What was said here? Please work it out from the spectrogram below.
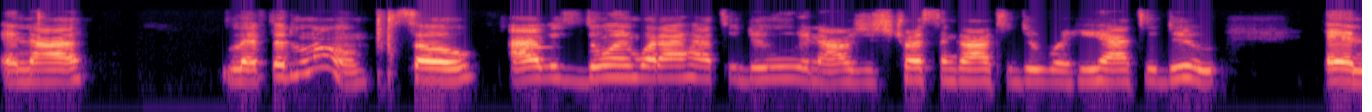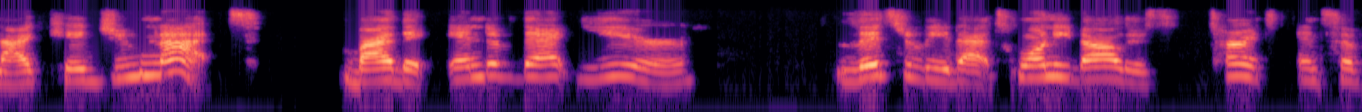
And I left it alone. So I was doing what I had to do and I was just trusting God to do what he had to do. And I kid you not, by the end of that year, literally that $20 turned into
